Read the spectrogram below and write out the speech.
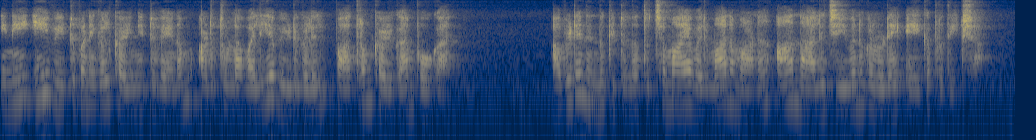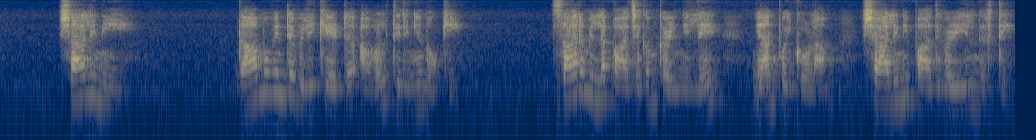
ഇനി ഈ വീട്ടുപണികൾ കഴിഞ്ഞിട്ട് വേണം അടുത്തുള്ള വലിയ വീടുകളിൽ പാത്രം കഴുകാൻ പോകാൻ. അവിടെ നിന്നു കിട്ടുന്ന തുച്ഛമായ വരുമാനമാണ് ആ നാല് ജീവനുകളുടെ ഏക പ്രതീക്ഷ. ശാലിനി ദാമുവിന്റെ വിളി കേട്ട് അവൾ തിരിഞ്ഞു നോക്കി. സാരമില്ല പാചകം കഴിഞ്ഞില്ലേ? ഞാൻ പോയിക്കോളാം. ശാലിനി പാതിവഴിയിൽ നിർത്തി.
